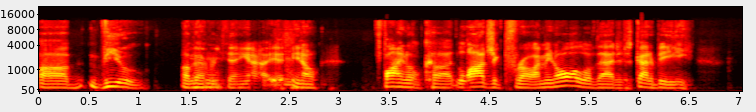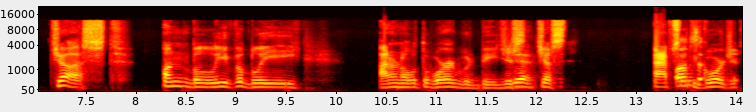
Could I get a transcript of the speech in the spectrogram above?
uh, view of Mhm. everything. Uh, you know, Final Cut, Logic Pro. I mean, all of that has got to be just unbelievably. I don't know what the word would be. Just, Yeah. just absolutely Well, gorgeous.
